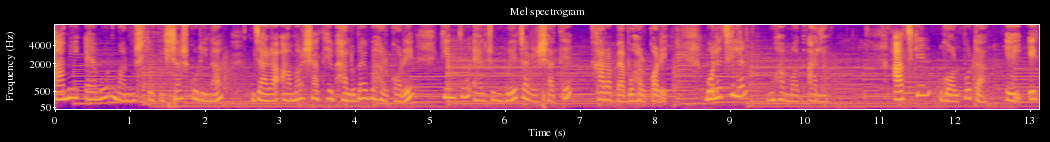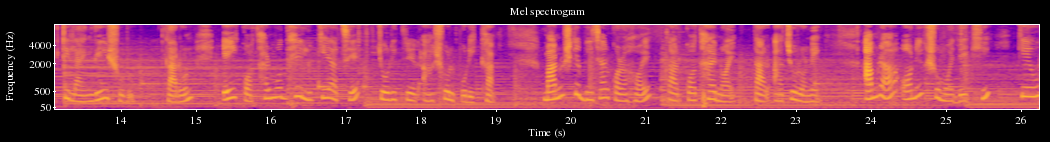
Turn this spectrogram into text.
আমি এমন মানুষকে বিশ্বাস করি না যারা আমার সাথে ভালো ব্যবহার করে কিন্তু একজন ওয়েটারের সাথে খারাপ ব্যবহার করে, বলেছিলেন মুহাম্মদ আলী। আজকের গল্পটা এই একটি লাইন দিয়েই শুরু, কারণ এই কথার মধ্যেই লুকিয়ে আছে চরিত্রের আসল পরীক্ষা। মানুষকে বিচার করা হয় তার কথায় নয়, তার আচরণে। আমরা অনেক সময় দেখি কেউ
